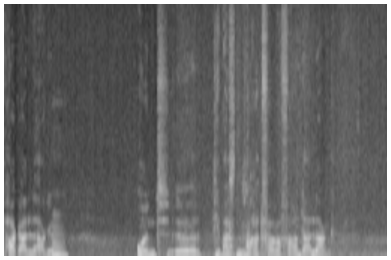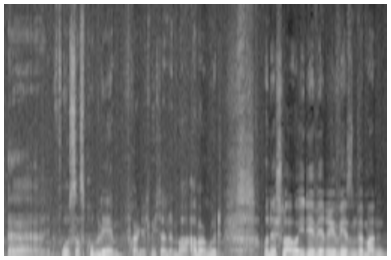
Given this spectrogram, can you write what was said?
Parkanlage. Und äh, die meisten Radfahrer fahren da lang. Äh, wo ist das Problem, frage ich mich dann immer. Aber gut. Und eine schlaue Idee wäre gewesen, wenn man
